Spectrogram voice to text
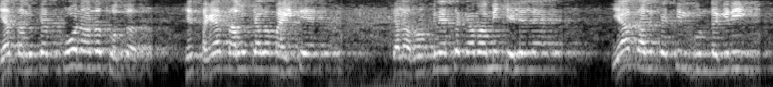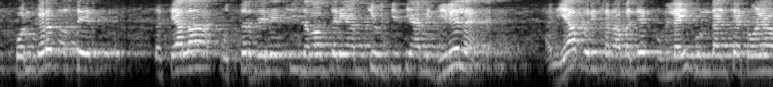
या तालुक्यात कोण आणत होतं हे सगळ्या तालुक्याला माहिती आहे. त्याला रोखण्याचं काम आम्ही केलेलं आहे. या तालुक्यातील गुंडगिरी कोण करत असेल तर त्याला उत्तर देण्याची जबाबदारी आमची होती ती आम्ही दिलेलं आहे. आणि या परिसरामध्ये कुठल्याही गुंडांच्या टोळ्या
